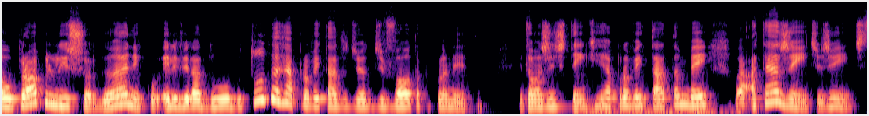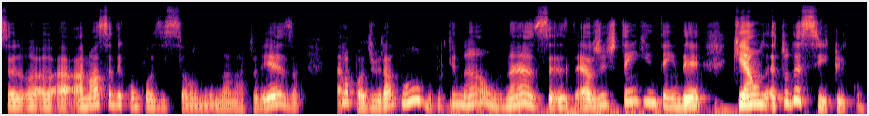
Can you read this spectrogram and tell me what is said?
O próprio lixo orgânico, ele vira adubo, tudo é reaproveitado de, de volta para o planeta. Então a gente tem que reaproveitar também, até a gente, gente, a, nossa decomposição na natureza, ela pode virar adubo, porque não, né? A gente tem que entender que é, um, é tudo é cíclico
